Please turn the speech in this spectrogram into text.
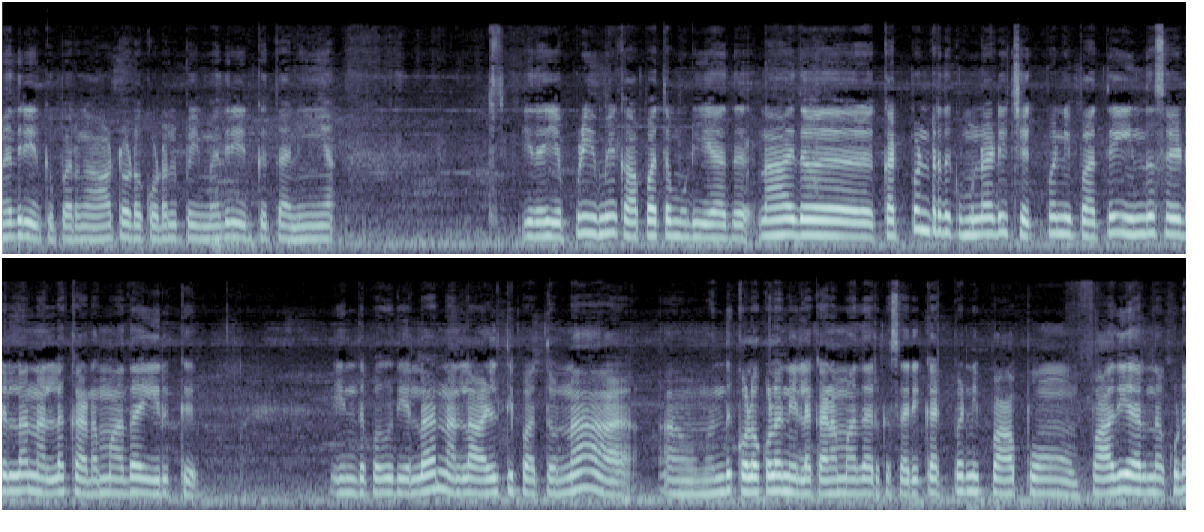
மாதிரி இருக்குது பாருங்கள் ஆட்டோட குடல் பை மாதிரி இருக்குது தனியாக இதை எப்படியுமே காப்பாற்ற முடியாது. நான் இதை கட் பண்ணுறதுக்கு முன்னாடி செக் பண்ணி பார்த்தேன். இந்த சைடெல்லாம் நல்ல கனமாக தான் இருக்குது இந்த பகுதியெல்லாம் நல்லா அழுத்தி பார்த்தோம்னா வந்து கொல கொல நில கனமாக தான் இருக்குது சரி கட் பண்ணி பார்ப்போம். பாதியாக இருந்தால் கூட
